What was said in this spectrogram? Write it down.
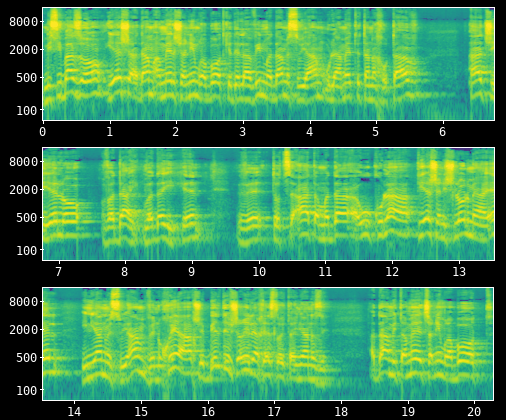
מסיבה זו יש האדם עמל שנים רבות כדי להבין מדע מסוים ולאמת את הנחותיו עד שיהיה לו ודאי, ודאי, כן? ותוצאת המדע ההוא כולה תהיה שנשלול מהאל עניין מסוים ונוכיח שבלתי אפשרי לייחס לו את העניין הזה. אדם מתאמץ שנים רבות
